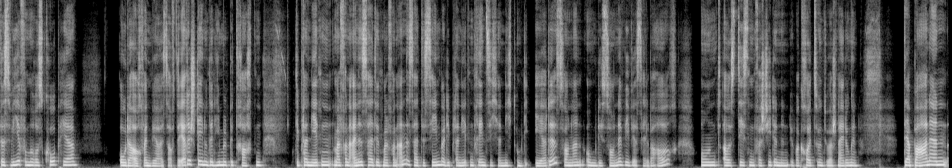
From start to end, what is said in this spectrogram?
dass wir vom Horoskop her oder auch wenn wir also auf der Erde stehen und den Himmel betrachten, die Planeten mal von einer Seite und mal von der anderen Seite sehen, weil die Planeten drehen sich ja nicht um die Erde, sondern um die Sonne, wie wir selber auch. Und aus diesen verschiedenen Überkreuzungen und Überschneidungen der Bahnen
